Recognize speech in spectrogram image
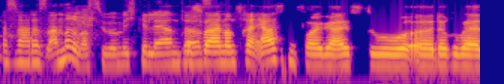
was war das andere, was du über mich gelernt Das hast? war in unserer ersten Folge, als du äh, darüber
